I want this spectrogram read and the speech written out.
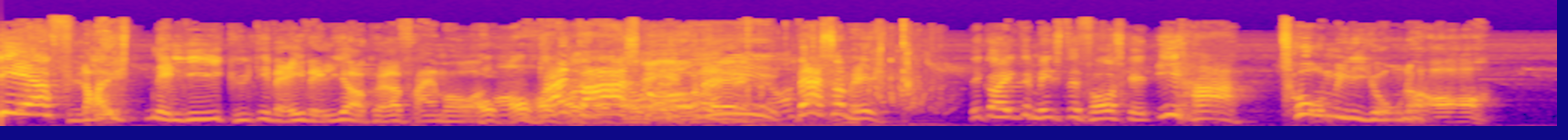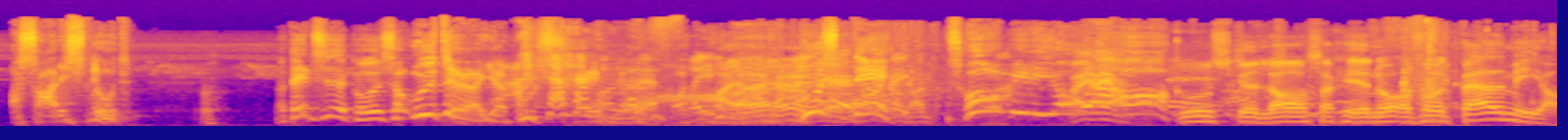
Det er fløjtende ligegyldigt, hvad I vælger at gøre fremover. Brænd bare skovene af. Hvad som helst. Det gør ikke det mindste forskel. I har to millioner år, og så er det slut. Når den tid er gået, så uddør jeg. Husk det! To millioner år! Gudske lov, så kan jeg nå at få et bad mere.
